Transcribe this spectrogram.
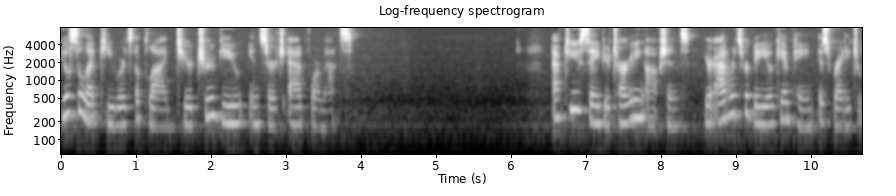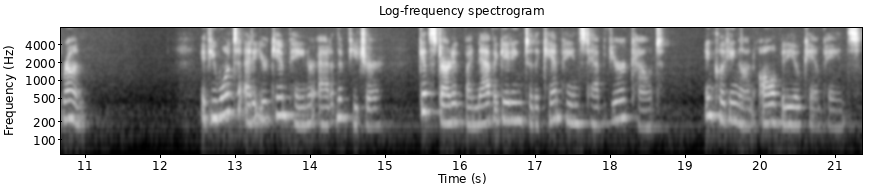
you'll select keywords applied to your TrueView in search ad formats. After you save your targeting options, your AdWords for Video campaign is ready to run. If you want to edit your campaign or ad in the future, get started by navigating to the Campaigns tab of your account and clicking on All Video Campaigns.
